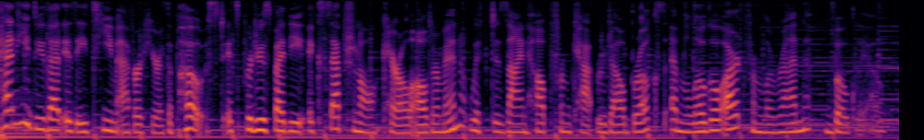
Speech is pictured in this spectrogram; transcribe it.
Can He Do That is a team effort here at The Post. It's produced by the exceptional Carol Alderman with design help from Kat Rudell Brooks and logo art from Loren Boglio.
